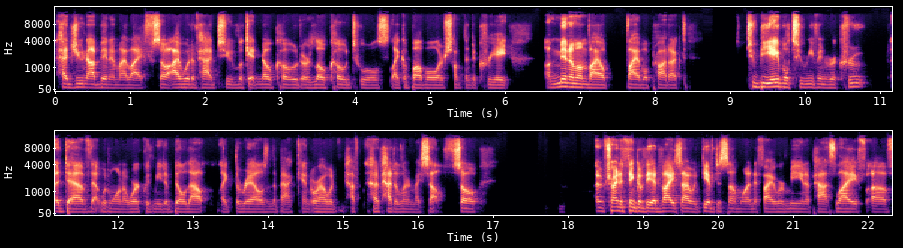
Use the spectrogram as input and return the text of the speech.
had you not been in my life. So I would have had to look at no code or low code tools like a bubble or something to create a minimum viable product to be able to even recruit a dev that would want to work with me to build out like the rails in the back end or i would have, have had to learn myself so i'm trying to think of the advice i would give to someone if i were me in a past life of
